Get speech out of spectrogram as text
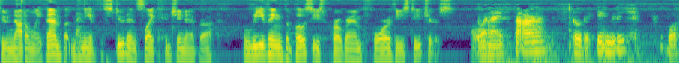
to not only them, but many of the students, like Ginebra, leaving the BOCES program for these teachers. When I started to the English was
